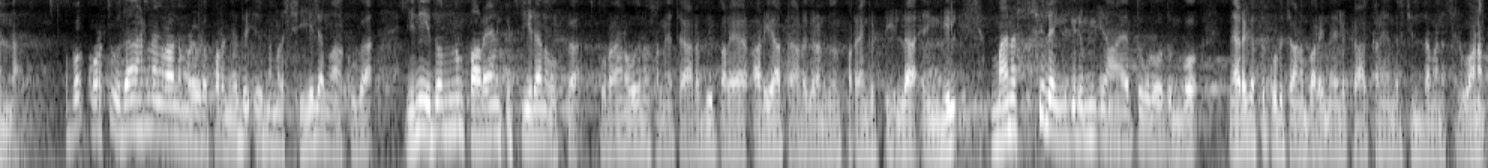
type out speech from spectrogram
എന്നാണ്. അപ്പോൾ കുറച്ച് ഉദാഹരണങ്ങളാണ് നമ്മളിവിടെ പറഞ്ഞത്. ഇത് നമ്മൾ ശീലമാക്കുക. ഇനി ഇതൊന്നും പറയാൻ കിട്ടിയില്ല നോക്കുക ഖുർആൻ ഓതുന്ന സമയത്ത് അറബി പറയാ അറിയാത്ത ആളുകളാണ്. ഇതൊന്നും പറയാൻ കിട്ടിയില്ല എങ്കിൽ മനസ്സിലെങ്കിലും ഈ ആയത്തുകൾ ഓതുമ്പോൾ നരകത്തെക്കുറിച്ചാണ് പറയുന്നതിൽ കാക്കണേ എന്നൊരു ചിന്ത മനസ്സിൽ വേണം.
